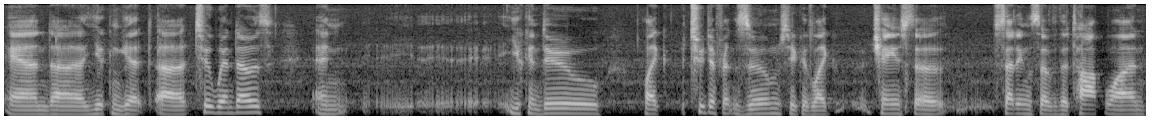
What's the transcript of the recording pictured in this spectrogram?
and uh, you can get uh, two windows and you can do like two different zooms. You could like change the settings of the top one.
